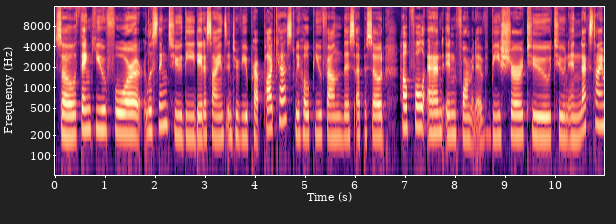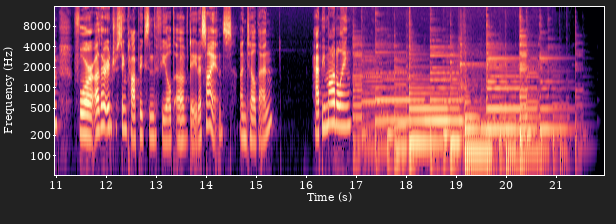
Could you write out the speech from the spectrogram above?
So, thank you for listening to the Data Science Interview Prep podcast. We hope you found this episode helpful and informative. Be sure to tune in next time for other interesting topics in the field of data science. Until then, happy modeling!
